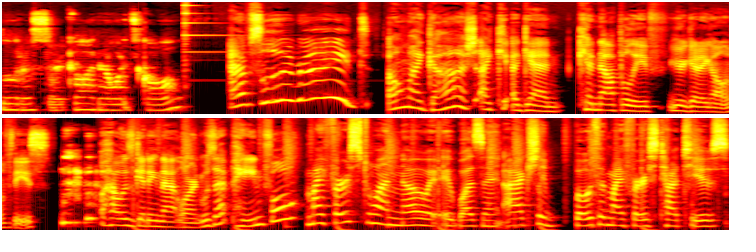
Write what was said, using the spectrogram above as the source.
little circle. I don't know what it's called. Absolutely right. Oh my gosh. I ca- again cannot believe you're getting all of these. How was getting that, Loren? Was that painful? My first one, no, it wasn't. I actually, both of my first tattoos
